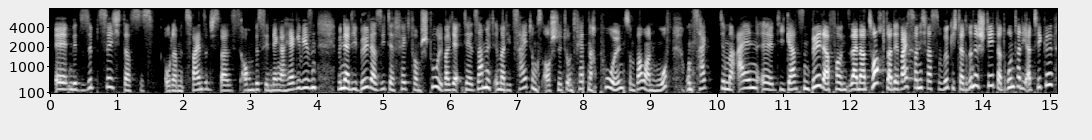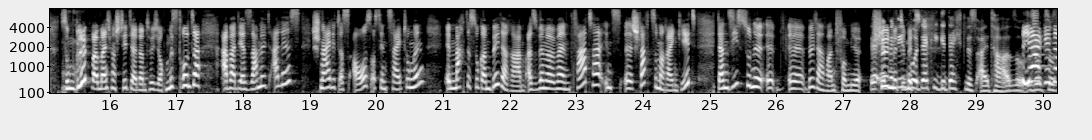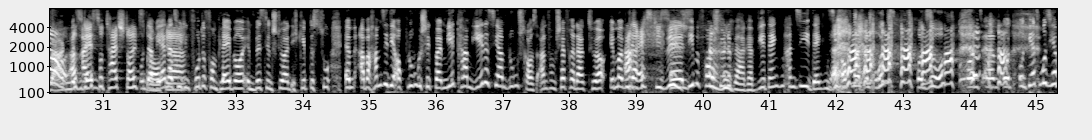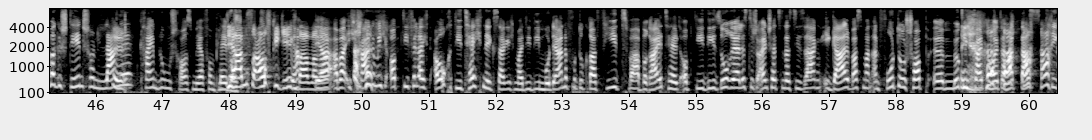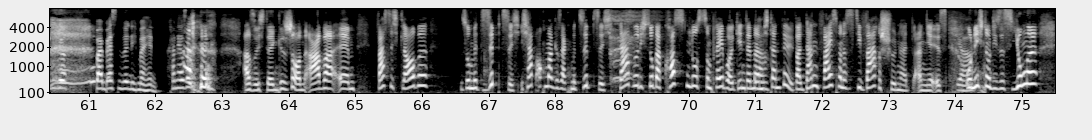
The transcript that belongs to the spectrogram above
äh, mit 70, das ist, oder mit 72, das ist auch ein bisschen länger her gewesen, wenn er die Bilder sieht, der fällt vom Stuhl, weil der, der sammelt immer die Zeitungsausschnitte und fährt nach Polen zum Bauernhof und zeigt immer allen äh, die ganzen Bilder von seiner Tochter. Der weiß zwar nicht, was so wirklich da drin steht, darunter die Artikel, zum Glück, weil manchmal steht ja natürlich auch Mist drunter, aber der sammelt alles, schneidet das aus aus den Zeitungen, äh, macht es sogar im Bilderrahmen. Also wenn man bei meinem Vater ins äh, Schlafzimmer reingeht, dann siehst du eine äh, äh, Bilderwand von mir. Der Schön mit, Evelyn mit Bodecki Gedächtnisaltar. So, ja, sozusagen. genau. Mit Also der ist total stolz Und da wäre ja. natürlich ein Foto vom Playboy ein bisschen störend. Ich gebe das zu. Ähm, aber haben Sie dir auch Blumen geschickt? Bei mir kam jedes Jahr ein Blumenstrauß an vom Chefredakteur. Immer Ach, wieder. echt? Wie süß. Äh, liebe Frau Schöneberger, wir denken an Sie. Denken Sie auch mal an uns und so. Und, ähm, und, und jetzt muss ich aber gestehen, schon lange kein Blumenstrauß mehr vom Playboy. Die haben es aufgegeben, Barbara. ja, aber ich frage mich, ob die vielleicht auch die Technik, sage ich mal, die die moderne Fotografie zwar bereithält, ob die die so realistisch einschätzen, dass die sagen, egal was man an Photoshop-Möglichkeiten heute hat, das kriegen wir beim besten Willen nicht mehr hin. Kann ja sein. Also ich denke schon. Aber ähm, was ich glaube, so mit 70, ich habe auch mal gesagt, mit 70, da würde ich sogar kostenlos zum Playboy gehen, wenn man Ja. mich dann will. Weil dann weiß man, dass es die wahre Schönheit an mir ist. Ja. Und nicht nur dieses Junge,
